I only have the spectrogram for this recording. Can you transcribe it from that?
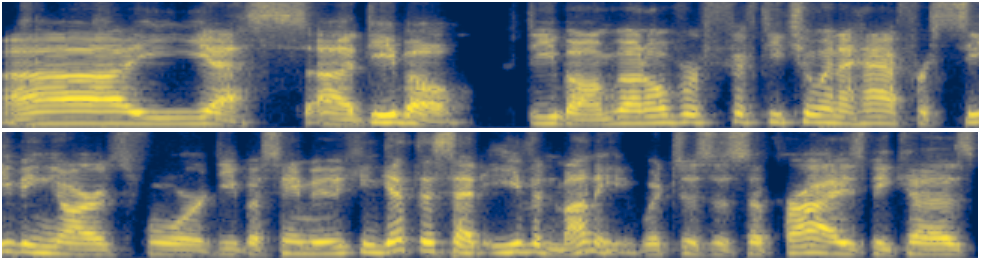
Uh, yes. Uh, Debo. Deebo. I'm going over 52 and a half receiving yards for Deebo Samuel. You can get this at even money, which is a surprise because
